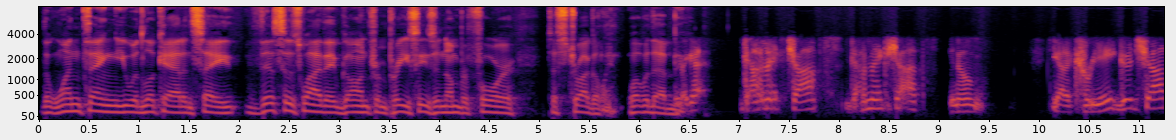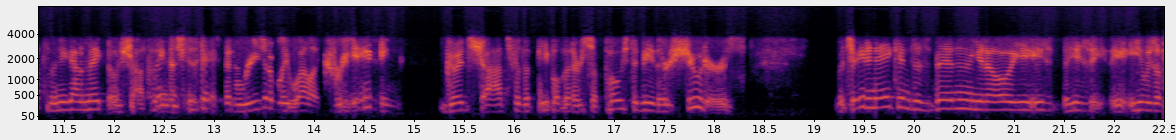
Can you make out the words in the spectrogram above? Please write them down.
the one thing you would look at and say this is why they've gone from preseason number four to struggling? What would that be? Got, got to make shots. Got to make shots. You know, you got to create good shots, and then you got to make those shots. I think Michigan State's been reasonably well at creating good shots for the people that are supposed to be their shooters but Jaden Akins has been, you know, he's he's he was a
